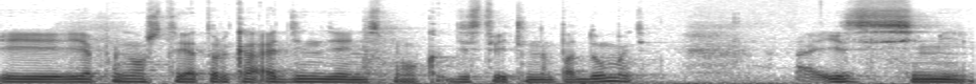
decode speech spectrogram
и я понял, что я только один день смог действительно подумать из семи.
